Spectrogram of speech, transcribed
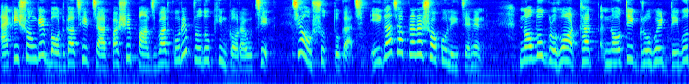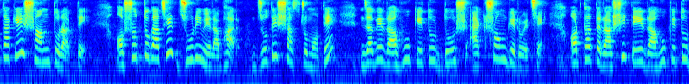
একই সঙ্গে বটগাছের চারপাশে পাঁচবার করে প্রদক্ষিণ করা উচিত। যে অসত্য গাছ, এই গাছ আপনারা সকলেই চেনেন। নবগ্রহ অর্থাৎ নটি গ্রহের দেবতাকে শান্ত রাখতে। অসত্য গাছের জুড়ি মেলা ভার জ্যোতিষশাস্ত্র মতে, যাদের রাহু কেতুর দোষ একসঙ্গে রয়েছে, অর্থাৎ রাশিতে রাহু কেতুর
